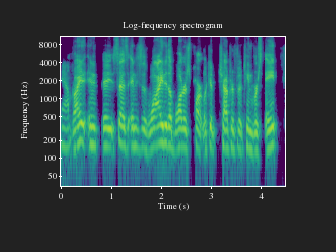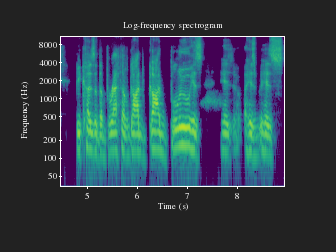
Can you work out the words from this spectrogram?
Yeah. right? And it says, and he says, Why did the waters part? Look at chapter 15, verse 8. Because of the breath of God, God blew his his his his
